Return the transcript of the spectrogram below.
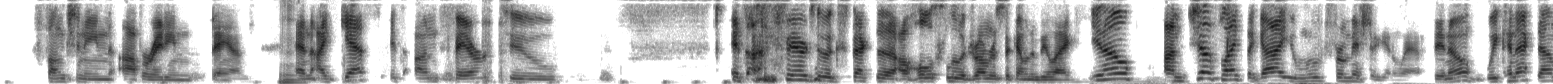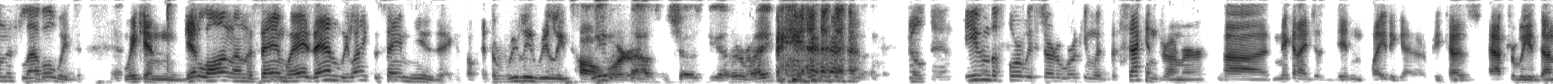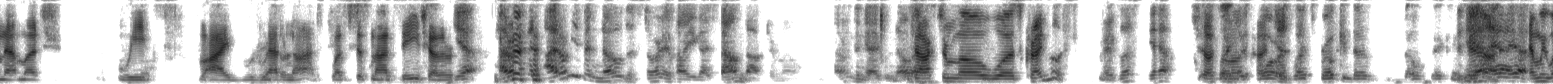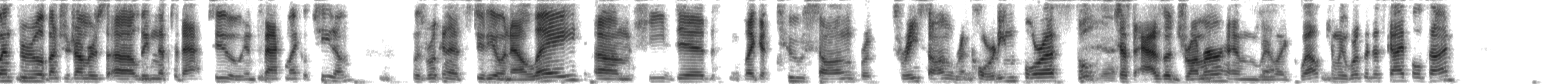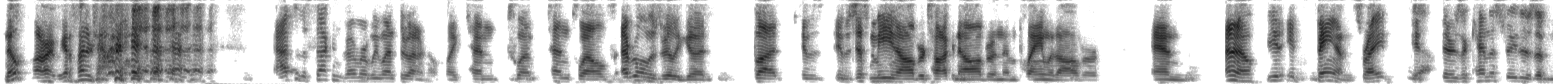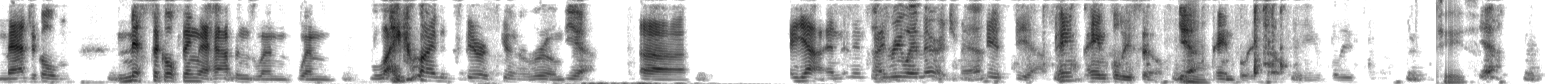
functioning operating band. Mm. And I guess it's unfair to it's unfair to expect a, a whole slew of drummers to come in and be like, you know, I'm just like the guy you moved from Michigan with. You know, we connect down this level. We we can get along on the same ways, and we like the same music. It's a, it's a really really tall We have order. a thousand shows together, right? Built in. Even before we started working with the second drummer, uh, Nick and I just didn't play together because after we had done that much, we I would rather not. Let's just not see each other. Yeah. I don't even, I don't even know the story of how you guys found Dr. Mo. I don't think I even know that. Dr. Mo was Craigslist. Craigslist? Yeah. Just Dr. like Mo's before, just- what's broken does don't fix it. Yeah, yeah, yeah. and we went through a bunch of drummers uh, leading up to that too. In fact, Michael Cheatham was working at a studio in LA. Um, he did like a two song, three song recording for us Cool. Yeah. just as a drummer. And we Yeah. are like, well, can we work with this guy full time? Nope. All right, we got to find a drummer. After the second drummer, we went through, I don't know, like 10, 12, 10, 12. Everyone was really good, but it was it was just me and Oliver talking to Oliver and then playing with Oliver. And I don't know, it- it's bands, right? Yeah. It's- there's a chemistry, there's a magical, mystical thing that happens when when like-minded spirits get in a room. yeah. Uh, yeah, and, and It's a I- three way marriage, man. It's yeah, pain, painfully so. Yeah. Painfully so. Can you please? Jeez. Yeah.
